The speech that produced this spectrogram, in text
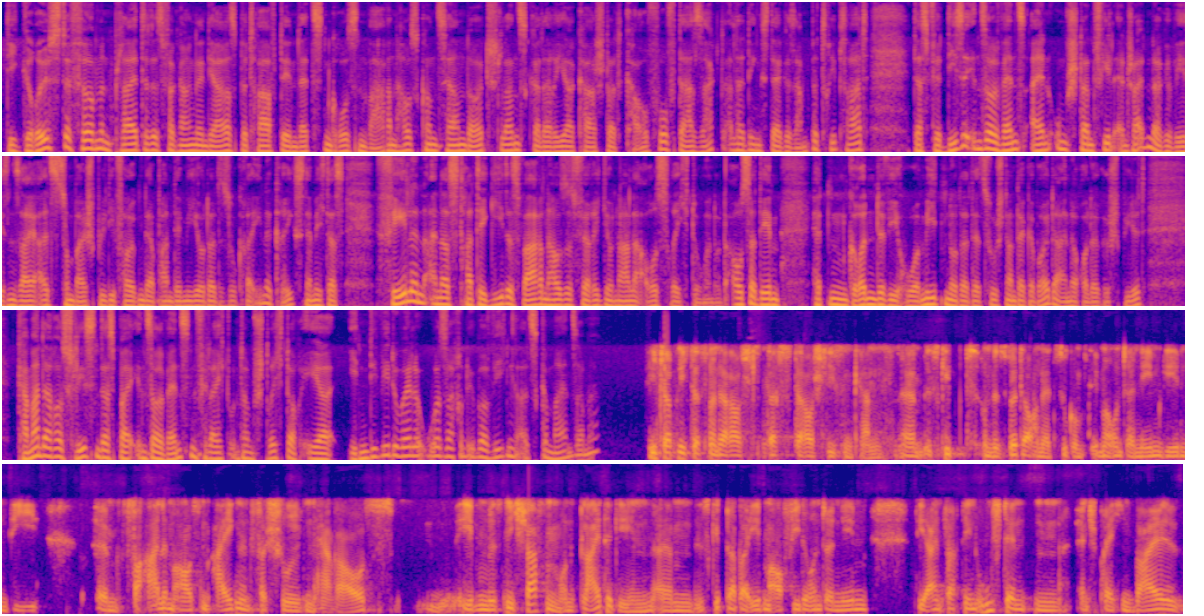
Die größte Firmenpleite des vergangenen Jahres betraf den letzten großen Warenhauskonzern Deutschlands, Galeria Karstadt Kaufhof. Da sagt allerdings der Gesamtbetriebsrat, dass für diese Insolvenz ein Umstand viel entscheidender gewesen sei als zum Beispiel die Folgen der Pandemie oder des Ukraine-Kriegs, nämlich das Fehlen einer Strategie des Warenhauses für regionale Ausrichtungen. Und außerdem hätten Gründe wie hohe Mieten oder der Zustand der Gebäude eine Rolle gespielt. Kann man daraus schließen, dass bei Insolvenzen vielleicht unterm Strich doch eher individuelle Ursachen überwiegen als gemeinsame? Ich glaube nicht, dass man daraus, das daraus schließen kann. Ähm, es gibt und es wird auch in der Zukunft immer Unternehmen geben, die ähm, vor allem aus dem eigenen Verschulden heraus eben es nicht schaffen und pleite gehen. Ähm, es gibt aber eben auch viele Unternehmen, die einfach den Umständen entsprechen, weil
